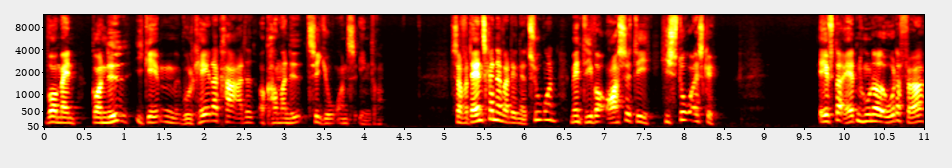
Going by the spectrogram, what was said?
hvor man går ned igennem vulkanerkratet og kommer ned til jordens indre. Så for danskerne var det naturen, men det var også det historiske. Efter 1848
